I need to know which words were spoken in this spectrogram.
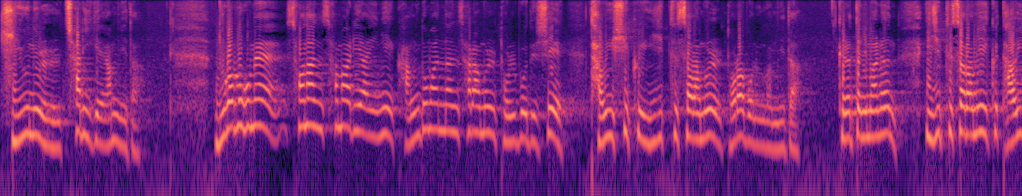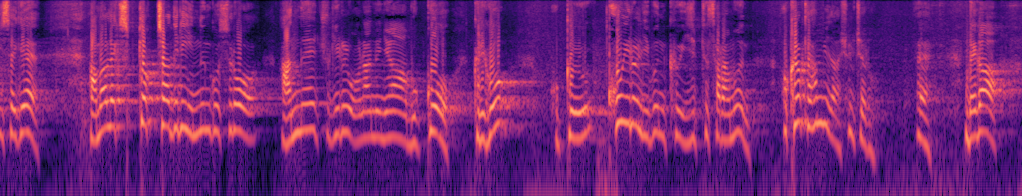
기운을 차리게 합니다. 누가복음에 선한 사마리아인이 강도 만난 사람을 돌보듯이 다윗이 그 이집트 사람을 돌아보는 겁니다. 그랬더니만은 이집트 사람이 그 다윗에게 아말렉 습격자들이 있는 곳으로 안내해 주기를 원하느냐 묻고 그리고 그 코이를 입은 그 이집트 사람은 어, 그렇게 합니다 실제로. 예, 내가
